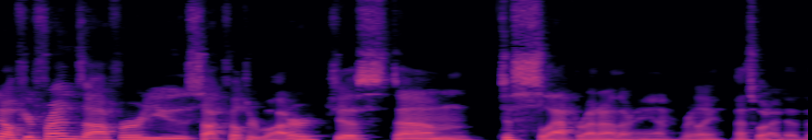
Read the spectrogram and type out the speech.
you know, if your friends offer you sock filtered water, just um, just slap right out of their hand. Really, that's what I did.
